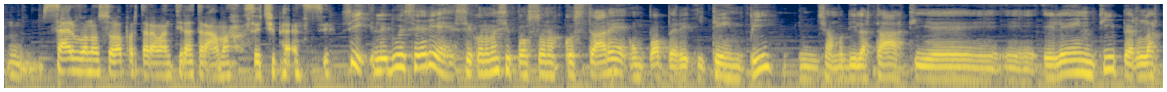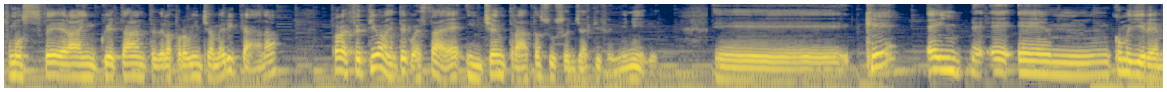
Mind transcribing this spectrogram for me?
mh, servono solo a portare avanti la trama, se ci pensi. Sì, le due serie secondo me si possono accostare un po' per i tempi, diciamo dilatati e, e- e lenti, per l'atmosfera inquietante della provincia americana, però effettivamente questa è incentrata su soggetti femminili, e che è, in- è- è, mm, come dire,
